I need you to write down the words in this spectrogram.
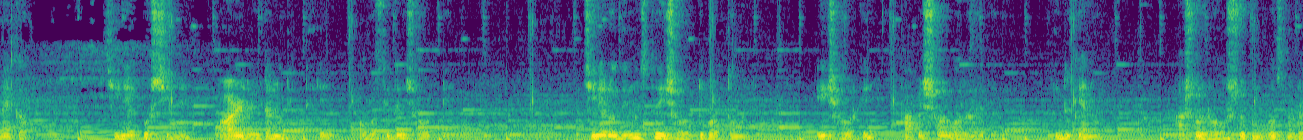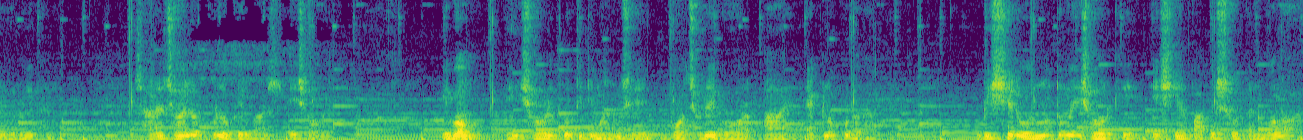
ম্যাকাও, চীনের পশ্চিমে পার্ল ডেল্টা নদীর তীরে অবস্থিত এই শহরটি। চীনের অধীনস্থ এই শহরটি বর্তমানে। এই শহরকে পাপের শহর বলা হয়ে থাকে। কিন্তু কেন? আসল রহস্য এবং প্রশ্নটাই হলো এখানে। সাড়ে ছয় লক্ষ লোকের বাস এই শহরে। এবং এই শহরে প্রতিটি মানুষের বছরে গড় আয় এক লক্ষ টাকা বিশ্বের অন্যতম এই শহরকে এশিয়ার পাপের শহর কেন বলা হয়?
